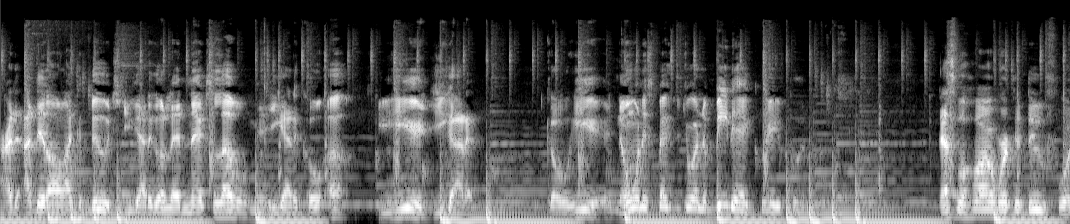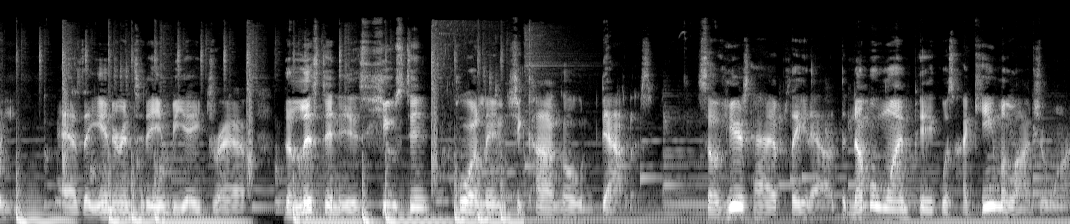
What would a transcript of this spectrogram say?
I, I did all I could do. You got to go to that next level, man. You got to go up. You here? You got to go here. No one expected Jordan to be that great, but that's what hard work could do for you. As they enter into the NBA draft, the listing is Houston, Portland, Chicago, Dallas. So here's how it played out. The number one pick was Hakeem Olajuwon,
